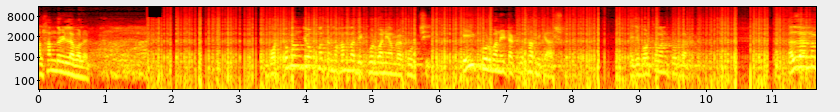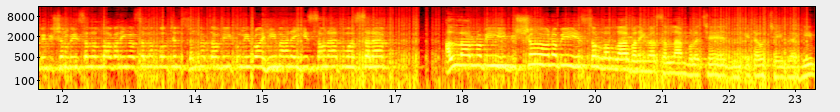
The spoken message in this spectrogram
আলহামদুলিল্লাহ বলেন। বর্তমান যে উম্মতে মোহাম্মদী কোরবানি আমরা করছি, এই কোরবানিটা কোথা থেকে আসবে? এই যে বর্তমান কোরবানি। আল্লাহ নবী বিশ্বনবী সাল্লাল্লাহু আলাইহি ওয়াসাল্লাম বলছেন, সুন্নাত আবিকুম ইব্রাহিম সালাতু ওয়াস সালাম আল্লাহর নবী সাল্লাল্লাহু আলাইহি ওয়াসাল্লাম বলেছেন, এটা হচ্ছে ইব্রাহিম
